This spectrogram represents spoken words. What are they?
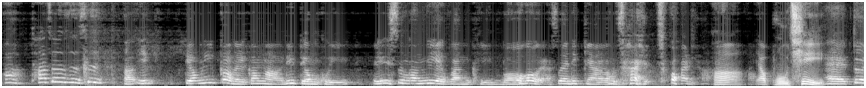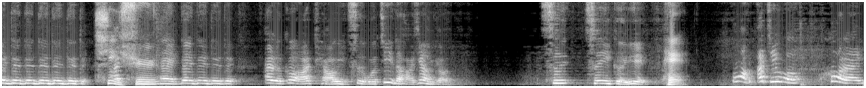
啊，他这次是啊一。中医讲的讲哦，你中气，医生讲你的元气无好呀，所以你走路才会喘啊。啊，要补气。哎，对对对对对对对，气虚。哎，对对对对，哎，如果我要调一次，我记得好像有吃吃一个月。嘿，哇啊！结果后来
